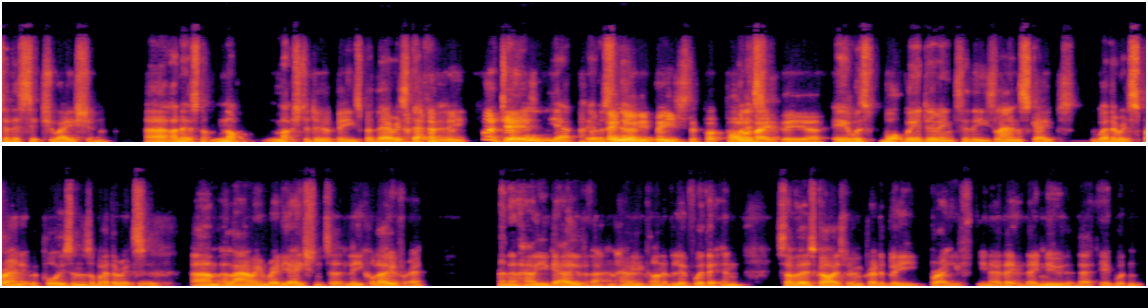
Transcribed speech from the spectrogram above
to this situation uh, i know it's not not much to do with bees but there is definitely well, it is. yeah it was They needed bees to po- Well, pollinate the. Uh, it was what we're doing to these landscapes whether it's spraying it with poisons or whether it's Mm. um, allowing radiation to leak all over it and then how you get over that and how Yeah. you kind of live with it and some of those guys were incredibly brave you know they Yeah. they knew that, that it wouldn't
